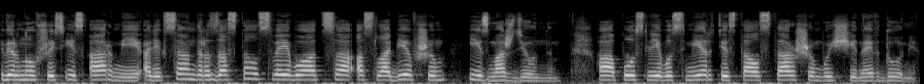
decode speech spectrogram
Вернувшись из армии, Александр застал своего отца ослабевшим и изможденным, а после его смерти стал старшим мужчиной в доме.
